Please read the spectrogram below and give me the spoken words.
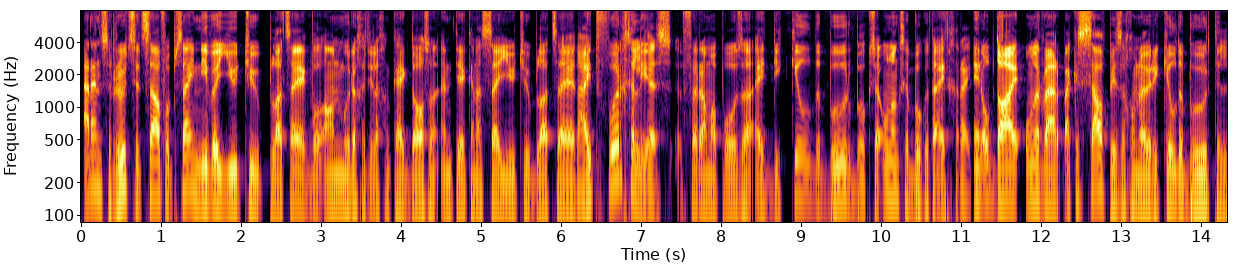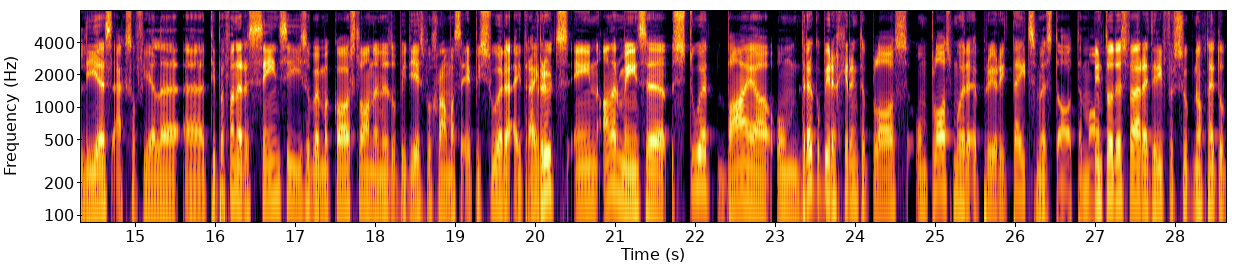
Erns Roots het self op sy nuwe YouTube bladsy. Ek wil aanmoedig dat julle gaan kyk daarso 'n inteken na sy YouTube bladsy. Hy het voorgeles vir Ramaphosa uit die Kill the Boer boek. Sy onlangse boek het hy uitgereik. En op daai onderwerp, ek is self besig om nou hierdie Kill the Boer te lees. Ek sal vir julle 'n uh, tipe van 'n resensie hierso by mekaar slaan en dit op die DS program as 'n episode uitreik. Roots en ander mense stoot baie om druk op die regering te plaas om plaasmoorde 'n prioriteitsmisdaad te maak. En tot dusver het hierdie versoek nog net op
